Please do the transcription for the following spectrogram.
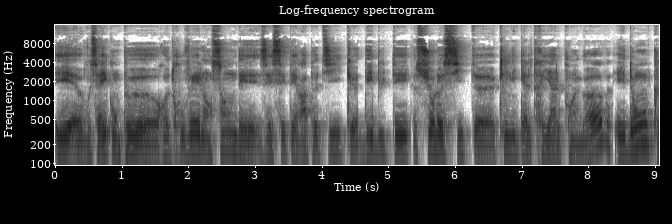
Et vous savez qu'on peut retrouver l'ensemble des essais thérapeutiques débutés sur le site clinicaltrial.gov. Et donc,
